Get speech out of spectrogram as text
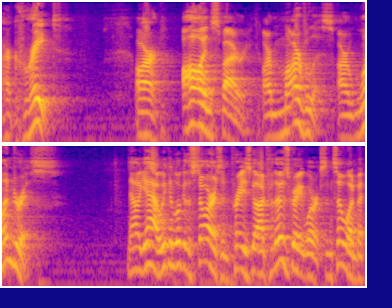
are great, are awe inspiring, are marvelous, are wondrous. Now, yeah, we can look at the stars and praise God for those great works and so on, but,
